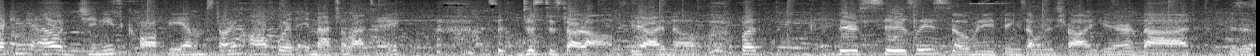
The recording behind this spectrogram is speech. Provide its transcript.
Checking out Ginny's Coffee. I'm starting off with a matcha latte. so just to start off. Yeah, I know. But there's seriously so many things I want to try here that this is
